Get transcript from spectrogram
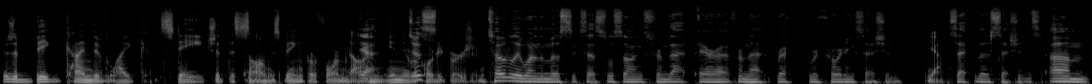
there's a big kind of like stage that this song is being performed on Yeah, in the recorded version. totally one of the most successful songs from that era from that rec- recording session Yeah. set those sessions um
